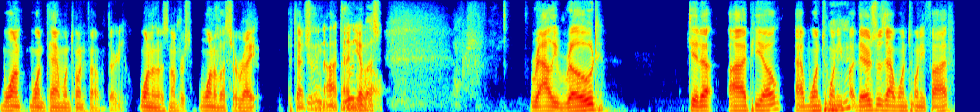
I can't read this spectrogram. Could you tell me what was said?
One, 110, 125, 130. One of those numbers. One of us are right, potentially Doing- not doing any of us. Rally Road did a IPO at Mm-hmm. 125. Theirs was at 125.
